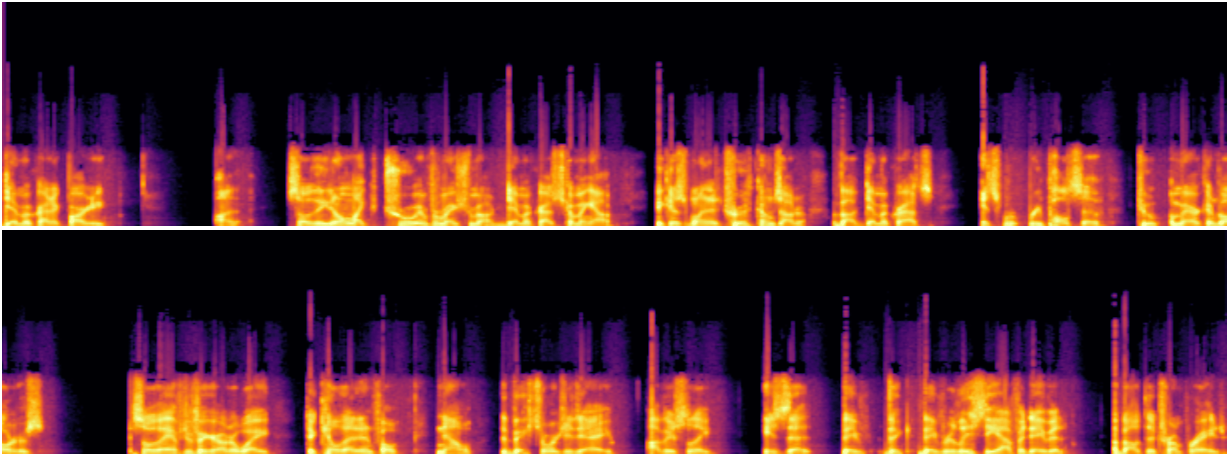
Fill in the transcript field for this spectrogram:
Democratic Party. Uh, so they don't like true information about Democrats coming out because when the truth comes out about Democrats, it's re- repulsive to American voters. So they have to figure out a way to kill that info. Now, the big story today, obviously, is that they've they, they've released the affidavit about the Trump raid,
